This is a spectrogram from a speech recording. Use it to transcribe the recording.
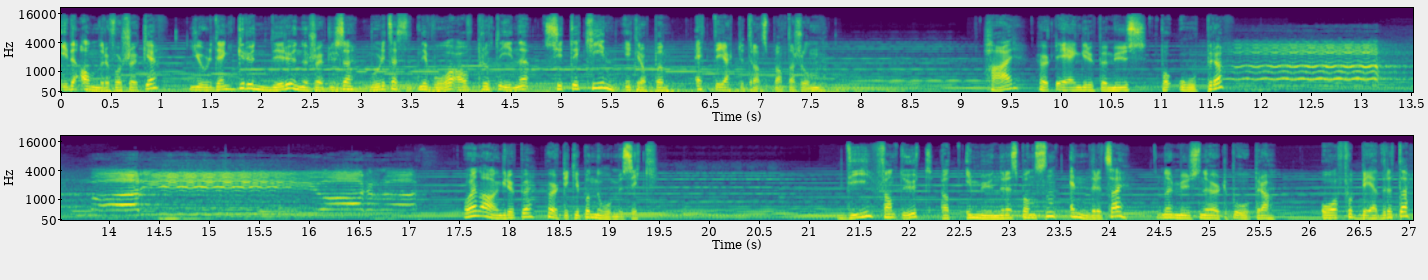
I det andre forsøket gjorde de en grundigere undersøkelse hvor de testet nivået av proteinet cytekin i kroppen etter hjertetransplantasjonen. Her hørte en gruppe mus på opera. Og en annen gruppe hørte ikke på noe musikk. De fant ut at immunresponsen endret seg når musene hørte på opera, og forbedret det.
